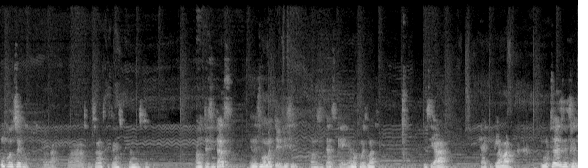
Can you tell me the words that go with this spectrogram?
un consejo, ¿verdad? Para las personas que están escuchando esto. Cuando te sientas en ese momento difícil, cuando sientas que ya no puedes más, decía que hay que clamar, Y muchas veces el,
